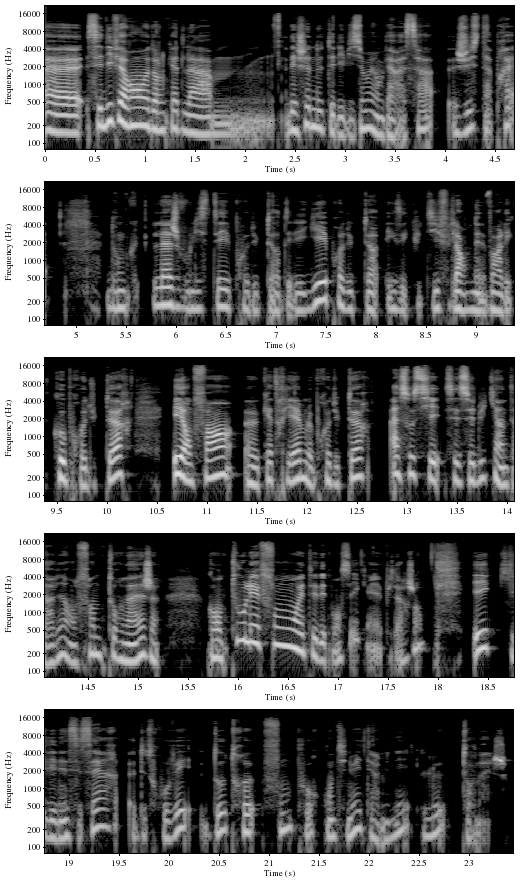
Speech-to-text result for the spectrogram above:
Euh, c'est différent dans le cas de la, hum, des chaînes de télévision et on verra ça juste après. Donc là, je vous listais producteur délégué, producteur exécutif. Là, on venait de voir les coproducteurs. Et enfin, euh, quatrième, le producteur associé. C'est celui qui intervient en fin de tournage, quand tous les fonds ont été dépensés, quand il n'y a plus d'argent, et qu'il est nécessaire de trouver d'autres fonds pour continuer et terminer le tournage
